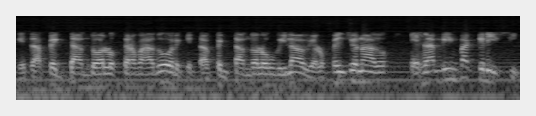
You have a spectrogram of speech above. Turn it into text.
que está afectando a los trabajadores, que está afectando a los jubilados y a los pensionados, es la misma crisis.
